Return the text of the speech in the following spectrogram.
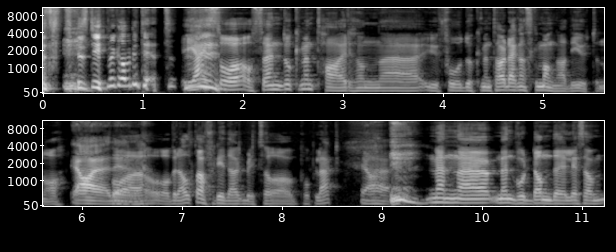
styrt med graviditet. Jeg så også en dokumentar, sånn uh, ufo-dokumentar. Det er ganske mange av de ute nå. Ja, ja, På, overalt, da, fordi det har blitt så populært. Ja, ja. Men, uh, men hvordan det liksom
